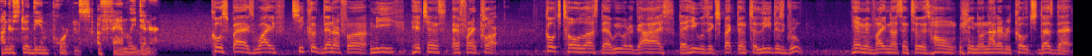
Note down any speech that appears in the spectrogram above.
understood the importance of family dinner. Coach Spag's wife, she cooked dinner for me, Hitchens, and Frank Clark. Coach told us that we were the guys that he was expecting to lead this group. Him inviting us into his home, you know, not every coach does that.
